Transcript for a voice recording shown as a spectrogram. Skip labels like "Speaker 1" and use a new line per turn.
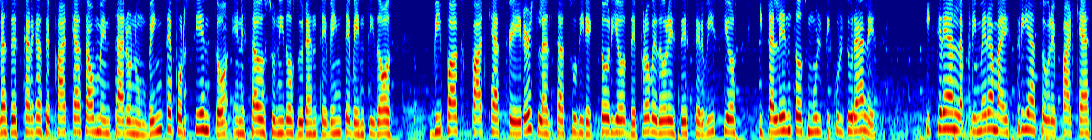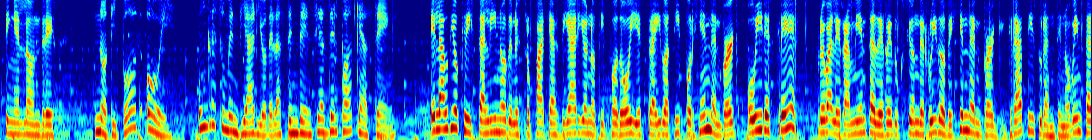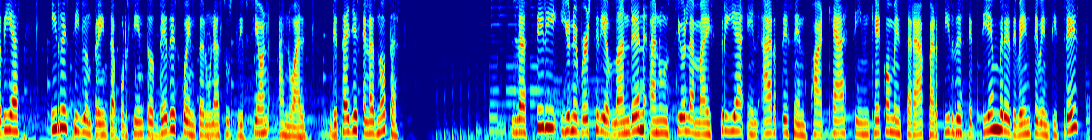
Las descargas de podcast aumentaron un 20% en Estados Unidos durante 2022. BIPOC Podcast Creators lanza su directorio de proveedores de servicios y talentos multiculturales y crean la primera maestría sobre podcasting en Londres.
Notipod hoy, un resumen diario de las tendencias del podcasting.
El audio cristalino de nuestro podcast diario Notipod hoy es traído a ti por Hindenburg. Oír es creer. Prueba la herramienta de reducción de ruido de Hindenburg gratis durante 90 días y recibe un 30% de descuento en una suscripción anual. Detalles en las notas. La City University of London anunció la maestría en artes en podcasting que comenzará a partir de septiembre de 2023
